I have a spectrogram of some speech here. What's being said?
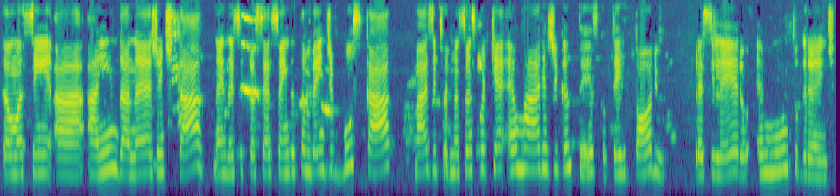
então assim a, ainda, né? A gente está né, nesse processo ainda também de buscar mais informações porque é uma área gigantesca, o território brasileiro é muito grande.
